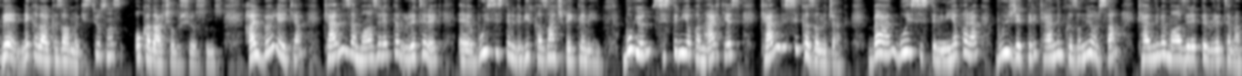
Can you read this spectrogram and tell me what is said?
ve ne kadar kazanmak istiyorsanız o kadar çalışıyorsunuz. Hal böyleyken kendinize mazeretler üreterek eee, bu iş sisteminde bir kazanç beklemeyin. Bugün sistemi yapan herkes kendisi kazanacak. Ben bu iş sistemini yaparak bu ücretleri kendim kazanıyorsam kendime mazeretler üretemem.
